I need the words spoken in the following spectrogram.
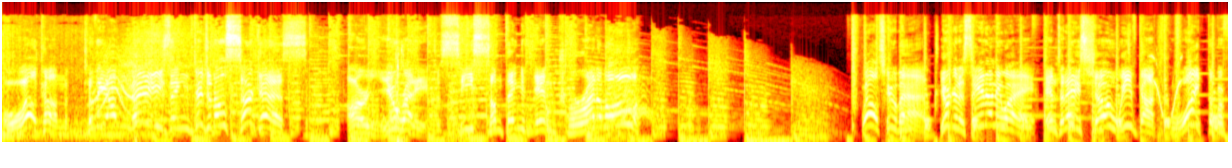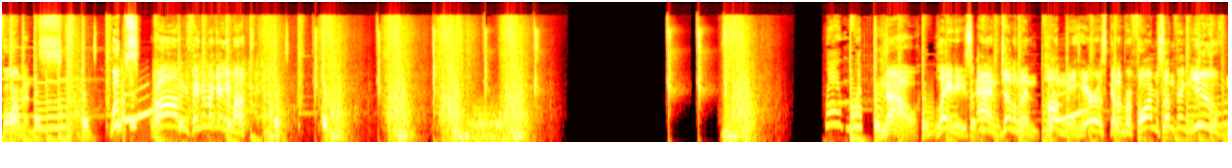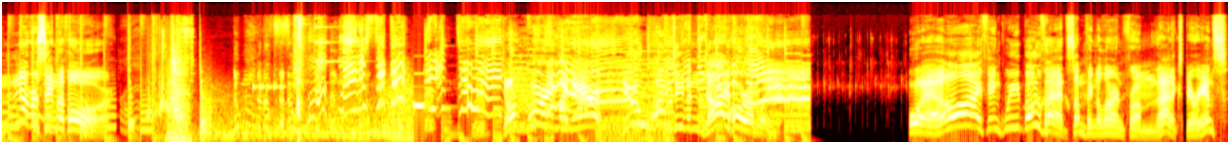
Welcome to the amazing digital circus! Are you ready to see something incredible? Well, too bad. You're gonna see it anyway. In today's show, we've got quite the performance. Whoops, wrong thingamagingama. Now, ladies and gentlemen, Pomni here is gonna perform something you've never seen before. Don't worry, my dear. You won't even die horribly. Well, I think we both had something to learn from that experience.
